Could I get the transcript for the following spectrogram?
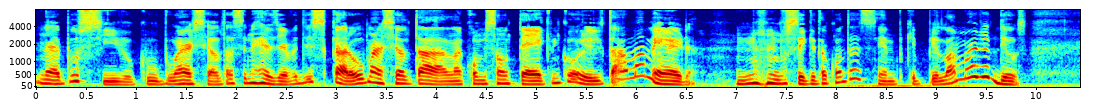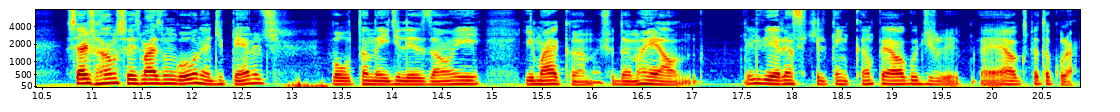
Não é possível que o Marcelo tá sendo reserva desse cara. Ou o Marcelo tá na comissão técnica, ou ele tá uma merda. Não sei o que tá acontecendo, porque pelo amor de Deus. O Sérgio Ramos fez mais um gol, né, de pênalti. voltando aí de lesão e, e marcando, ajudando o Real. A liderança que ele tem em campo é algo, de, é algo espetacular.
